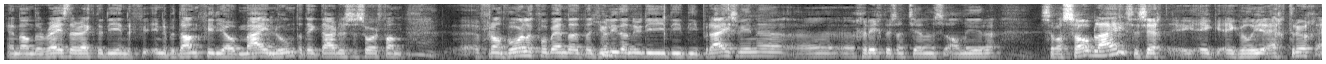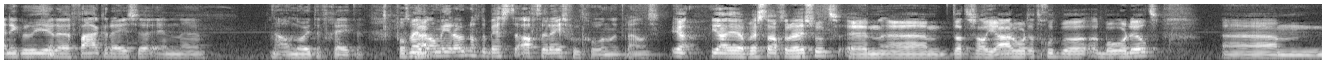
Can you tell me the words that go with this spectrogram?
En dan de race director die in de, in de bedankvideo mij noemt. Dat ik daar dus een soort van verantwoordelijk voor ben dat, dat jullie dan nu die, die, die prijs winnen. gericht dus aan Challenge Almere. ze was zo blij. Ze zegt, ik, ik, ik wil hier echt terug en ik wil hier eh, vaker racen. En nou, nooit te vergeten. Volgens mij Ja. heeft Almere ook nog de beste after racefood gewonnen trouwens. Ja, ja, ja beste after race food. En ehm, dat is al jaren wordt het goed be- beoordeeld. Ehm,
